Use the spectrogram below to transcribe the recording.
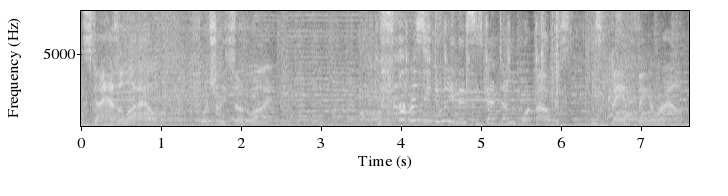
This guy has a lot of health. Fortunately, so do I. How is he doing this? He's got teleport powers. He's bamfing around.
